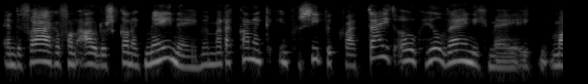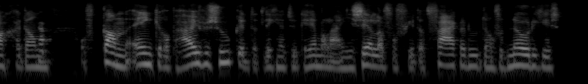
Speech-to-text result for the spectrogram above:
En de vragen van ouders kan ik meenemen, maar daar kan ik in principe qua tijd ook heel weinig mee. Ik mag er dan of kan één keer op huisbezoek. En dat ligt natuurlijk helemaal aan jezelf of je dat vaker doet dan of het nodig is.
